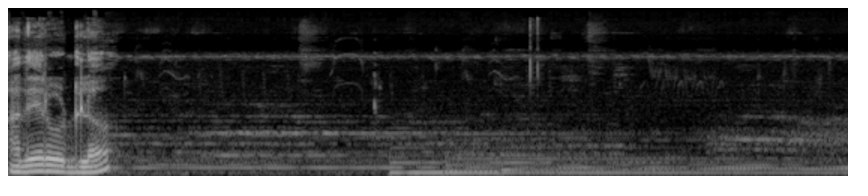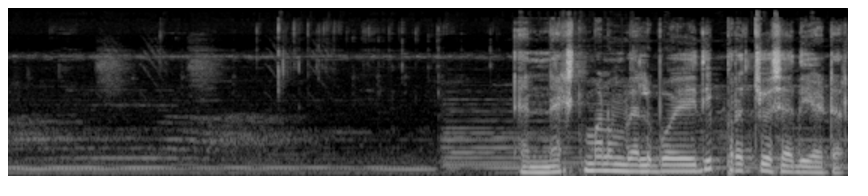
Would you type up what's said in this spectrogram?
అదే రోడ్లో. అండ్ నెక్స్ట్ మనం వెళ్ళబోయేది Prathyusha theatre.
